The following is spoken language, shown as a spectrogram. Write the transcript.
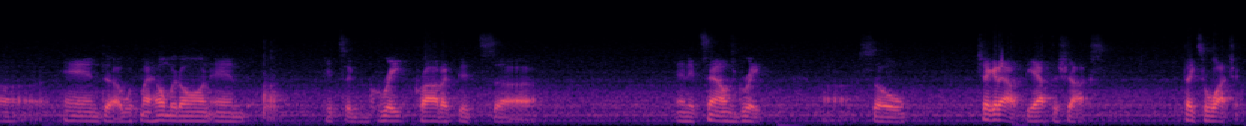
uh, and uh, with my helmet on, and it's a great product. It's uh, and it sounds great. so check it out, the AfterShokz. Thanks for watching.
